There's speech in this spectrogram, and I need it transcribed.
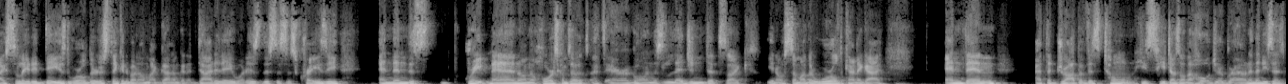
isolated, dazed world. They're just thinking about, oh my god, I'm going to die today. What is this? This is crazy and then this great man on a horse comes out. It's, it's Aragorn, this legend that's like you know some other world kind of guy. And then at the drop of his tone, he's he does all the hold your ground, and then he says,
